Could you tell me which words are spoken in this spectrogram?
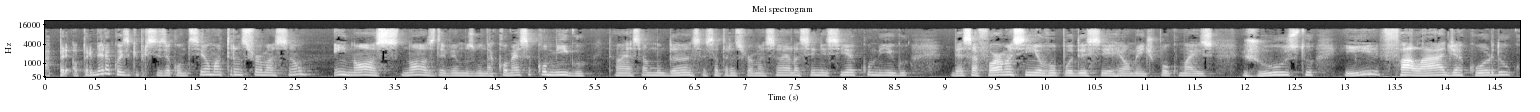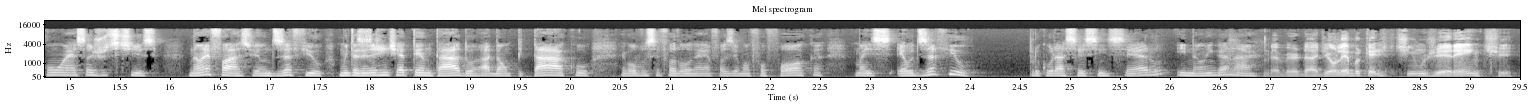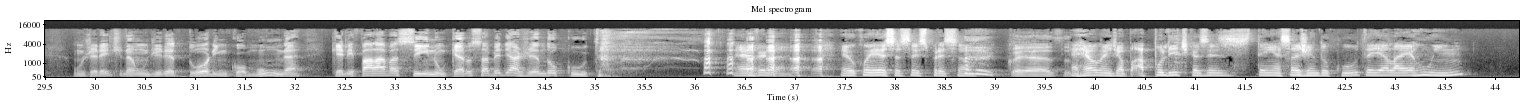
a, a, primeira coisa que precisa acontecer é uma transformação em nós. Nós devemos mudar. Começa comigo. Então essa mudança, essa transformação, ela se inicia comigo. Dessa forma, sim, eu vou poder ser realmente um pouco mais justo e falar de acordo com essa justiça. Não é fácil, é um desafio. Muitas vezes a gente é tentado a dar um pitaco, igual você falou, né, a fazer uma fofoca, mas é o desafio procurar ser sincero e não enganar. É verdade. Eu lembro que a gente tinha um gerente, um gerente não, um diretor em comum, né? Que ele falava assim: não quero saber de agenda oculta. É verdade. Eu conheço essa expressão. Conheço. É realmente, a, a, política às vezes tem essa agenda oculta e ela é ruim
